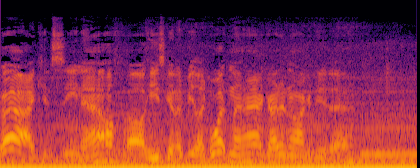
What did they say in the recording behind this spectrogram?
Ah, I can see now. Oh, he's gonna be like, what in the heck? I didn't know I could do that.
